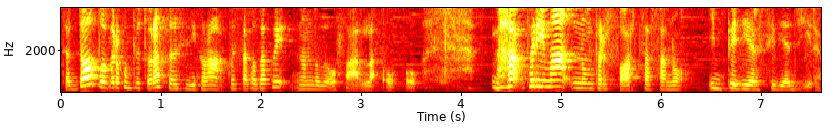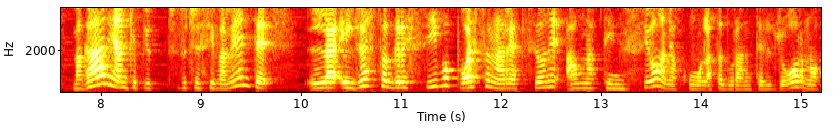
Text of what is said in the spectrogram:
cioè dopo aver compiuto l'azione si dicono ah questa cosa qui non dovevo farla, oh, oh. ma prima non per forza sanno impedirsi di agire. Magari anche più successivamente la, il gesto aggressivo può essere una reazione a una tensione accumulata durante il giorno,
